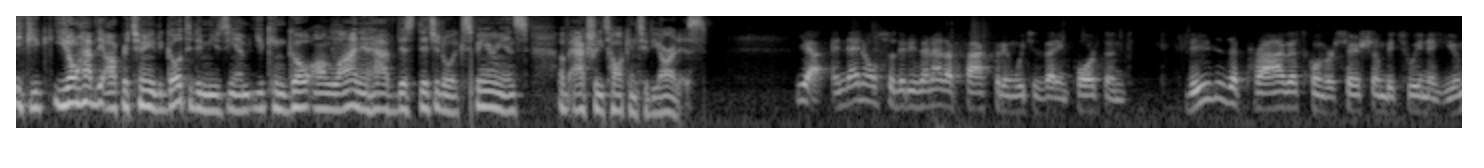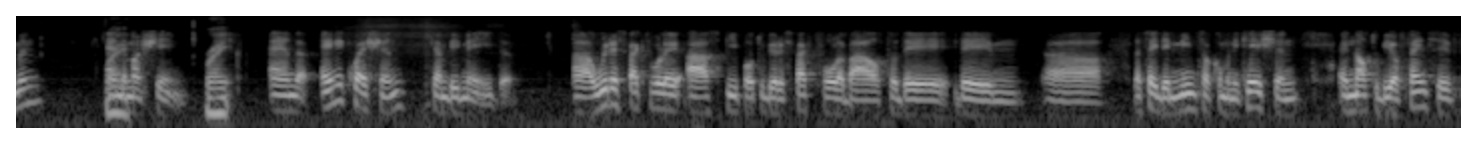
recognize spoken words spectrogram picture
if you you don't have the opportunity to go to the museum, you can go online and have this digital experience of actually talking to the artist. Yeah, and then also there is another factor in which is very important. This is a private conversation between a human and right. a machine. Right. And any question can be made. Uh, we respectfully ask people to be respectful about the the uh, let's say the means of communication and not to be offensive.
